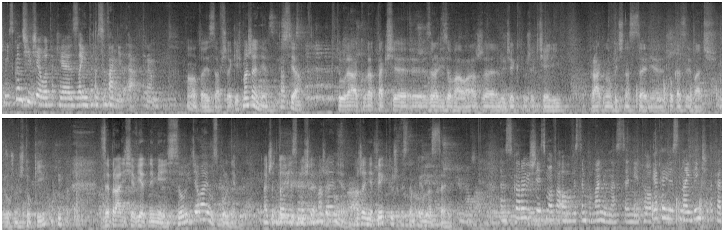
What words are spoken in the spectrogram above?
Czyli skąd się wzięło takie zainteresowanie teatrem? No, to jest zawsze jakieś marzenie, pasja, która akurat tak się y, zrealizowała, że ludzie, którzy chcieli, pragną być na scenie, pokazywać różne sztuki, zebrali się w jednym miejscu i działają wspólnie. Także to jest, myślę, marzenie. Marzenie tych, którzy występują na scenie. Skoro już jest mowa o występowaniu na scenie, to jaka jest największa taka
